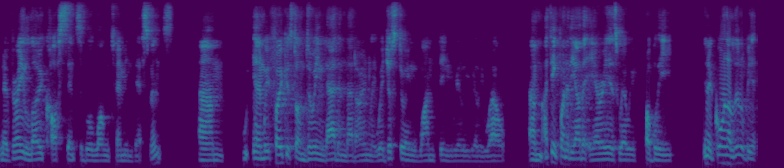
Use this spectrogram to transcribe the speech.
you know, very low cost, sensible long-term investments. Um, and we're focused on doing that and that only. We're just doing one thing really, really well. Um, I think one of the other areas where we've probably, you know, gone a little bit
